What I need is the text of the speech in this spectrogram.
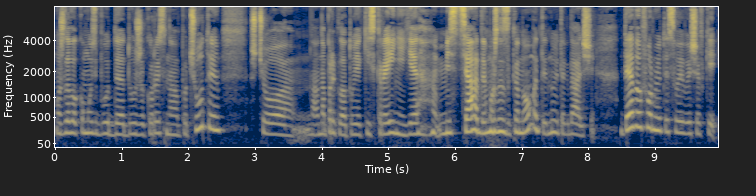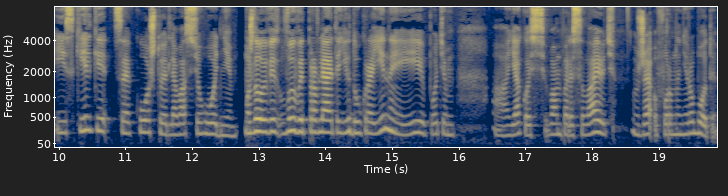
можливо, комусь буде дуже корисно почути, що, наприклад, у якійсь країні є місця, де можна зекономити, ну і так далі. Де ви оформлюєте свої вишивки, і скільки це коштує для вас сьогодні? Можливо, ви- відправляєте їх до України і потім якось вам пересилають вже оформлені роботи.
